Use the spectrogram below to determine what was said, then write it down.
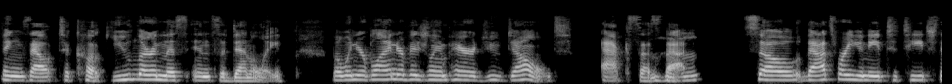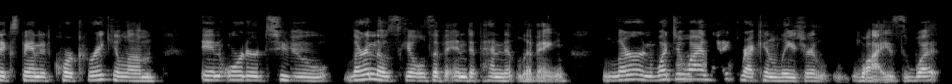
things out to cook. You learn this incidentally. But when you're blind or visually impaired, you don't access mm-hmm. that. So that's where you need to teach the expanded core curriculum in order to learn those skills of independent living. Learn what do I like rec and leisure wise? What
